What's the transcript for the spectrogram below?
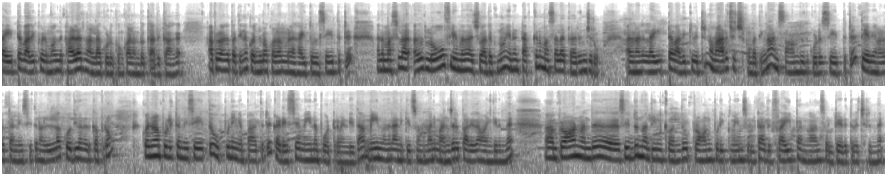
லைட்டாக வதக்கி விடும்போது அந்த கலர் நல்லா கொடுக்கும் குழம்புக்கு அதுக்காக. அப்புறம் வந்து பார்த்திங்கன்னா கொஞ்சமாக குழம்பு மிளகாய் தூள் சேர்த்துட்டு அந்த மசாலா அது லோ ஃப்ளேமில் தான் வச்சு வதக்கணும். ஏன்னா டக்குன்னு மசாலா கரிஞ்சிரும். அதனால் லைட்டாக வதக்கி விட்டு நம்ம அரைச்சி வச்சுருக்கோம் பார்த்திங்கன்னா அந்த சாந்தது கூட சேர்த்துட்டு தேவையான அளவு தண்ணி சேர்த்து நல்லா கொதி வந்ததுக்கப்புறம் கொஞ்சமாக புளி தண்ணி சேர்த்து உப்பு நீங்கள் பார்த்துட்டு கடைசியாக மீனை போட்டுற வேண்டியதான் மீன் வந்து நான் அன்றைக்கி சொன்ன மாதிரி மஞ்சள் பாறை தான் வாங்கியிருந்தேன். ப்ரான் வந்து சித்து நதீனுக்கு வந்து ப்ரான் பிடிக்குமேன்னு சொல்லிட்டு அது ஃப்ரை பண்ணலான்னு சொல்லிட்டு எடுத்து வச்சுருந்தேன்.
